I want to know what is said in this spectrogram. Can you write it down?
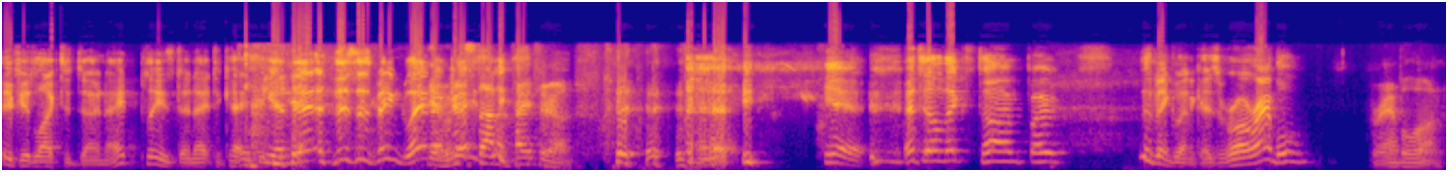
if you'd like to donate, please donate to Casey. And uh, this has been Glenn. Yeah, we're going to start a Patreon. yeah. Until next time, folks. This has been Glenn and Casey Royal Ramble. Ramble on.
